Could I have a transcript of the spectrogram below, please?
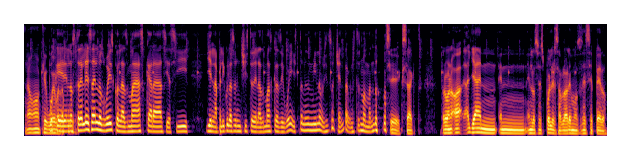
No, qué huevo. Porque en los trailers salen los güeyes con las máscaras y así. Y en la película hacen un chiste de las máscaras de, güey, esto no es 1980, güey, no estás mamando. Sí, exacto. Pero bueno, ah, ya en, en- en los spoilers hablaremos de ese pedo.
